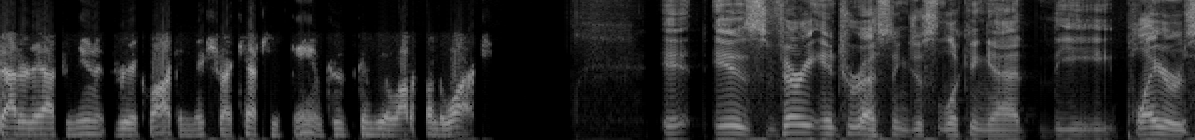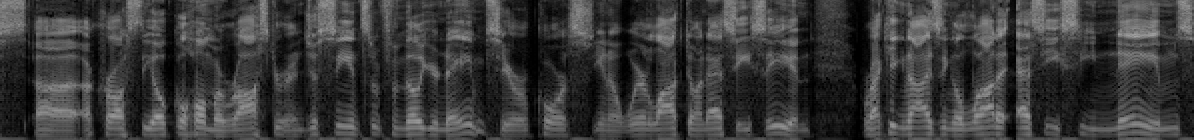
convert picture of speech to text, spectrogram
Saturday afternoon at three o'clock and make sure I catch this game because it's going to be a lot of fun to watch it is very interesting just looking at the players uh, across the Oklahoma roster and just seeing some familiar names here. Of course, you know, we're locked on SEC and recognizing a lot of SEC names.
